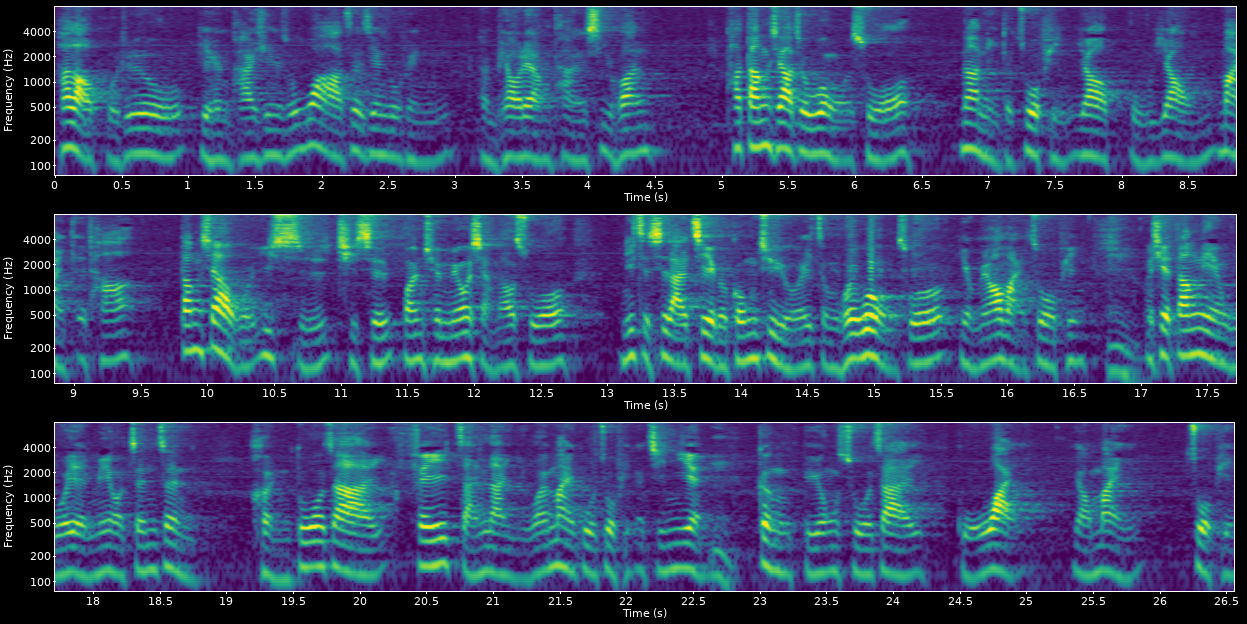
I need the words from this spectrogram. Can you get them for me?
他老婆就也很开心说哇，这件作品很漂亮，他很喜欢。他当下就问我说，那你的作品要不要卖给他？当下我一时其实完全没有想到说，你只是来借个工具而已，怎么会问我说有没有买作品？嗯，而且当年我也没有真正很多在非展览以外卖过作品的经验，嗯，更不用说在国外要卖作品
